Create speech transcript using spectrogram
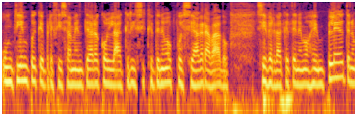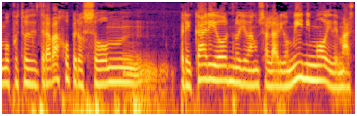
un tiempo y que precisamente ahora con la crisis que tenemos, pues se ha agravado. Sí es verdad que tenemos empleo, tenemos puestos de trabajo, pero son precarios, no llevan un salario mínimo y demás.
